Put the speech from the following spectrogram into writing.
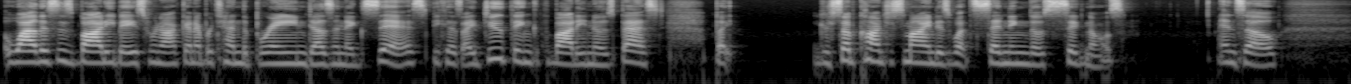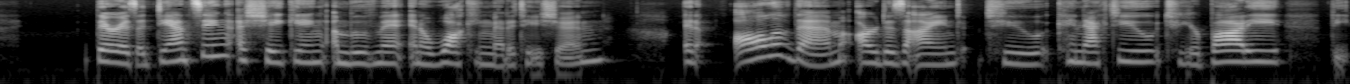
while this is body based, we're not going to pretend the brain doesn't exist because I do think the body knows best. But your subconscious mind is what's sending those signals. And so there is a dancing, a shaking, a movement, and a walking meditation and all of them are designed to connect you to your body, the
